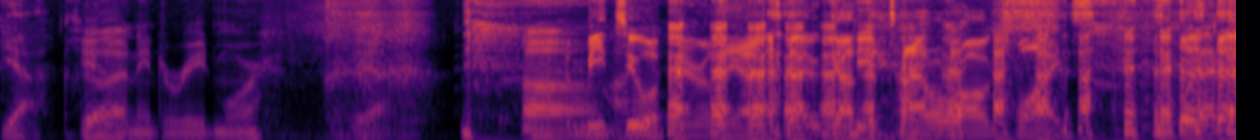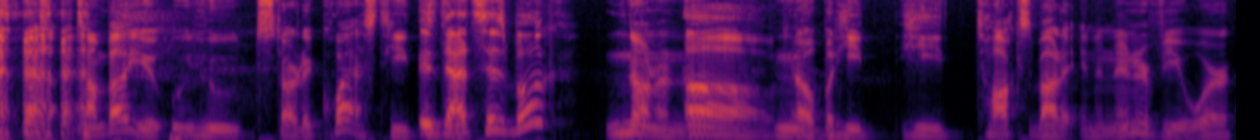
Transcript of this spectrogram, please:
Yeah. Clearly, Yeah. I need to read more. yeah. Uh, Me too. Apparently, I I got the title wrong twice. well, that's Tom Bilyeu who started Quest. He Is that's his book? No, no, no. Oh, okay. no. But he he talks about it in an interview where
